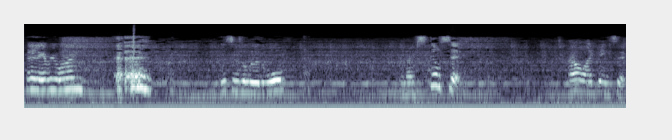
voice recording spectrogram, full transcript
Hey everyone! this is Aleu the Wolf, and I'm still sick. I don't like being sick.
